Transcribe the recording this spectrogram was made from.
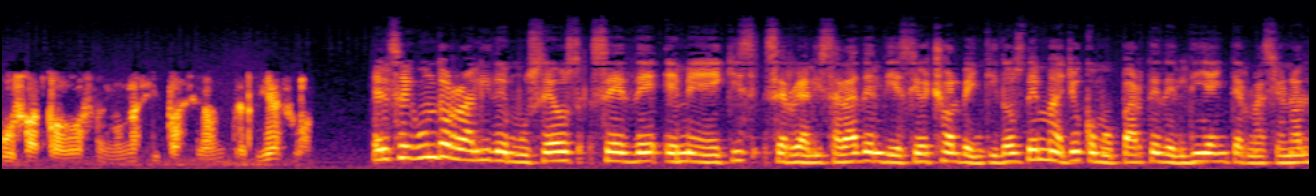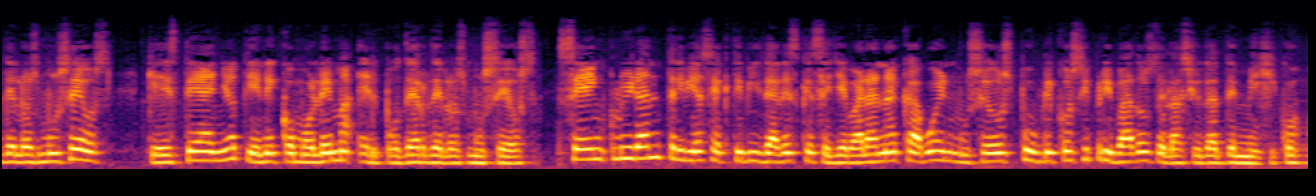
puso a todos en una situación de riesgo. El segundo rally de museos CDMX se realizará del 18 al 22 de mayo como parte del Día Internacional de los Museos que este año tiene como lema el poder de los museos. Se incluirán trivias y actividades que se llevarán a cabo en museos públicos y privados de la Ciudad de México.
